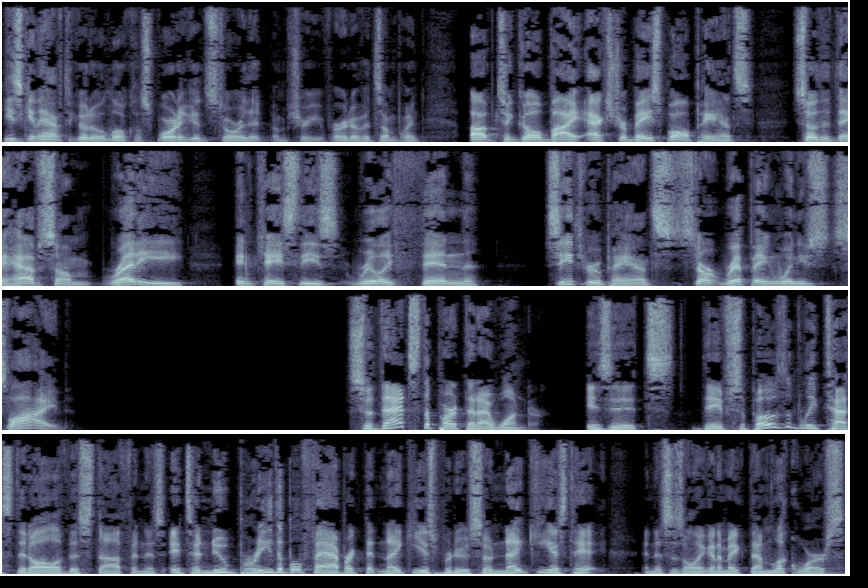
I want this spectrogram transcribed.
he's going to have to go to a local sporting goods store that I'm sure you've heard of at some point uh, to go buy extra baseball pants so that they have some ready in case these really thin see-through pants start ripping when you slide. So that's the part that I wonder. Is it's they've supposedly tested all of this stuff, and it's, it's a new breathable fabric that Nike has produced. So Nike is, ta- and this is only going to make them look worse.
